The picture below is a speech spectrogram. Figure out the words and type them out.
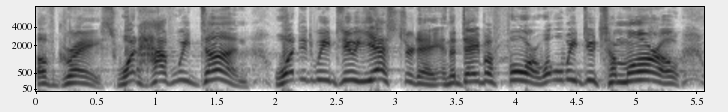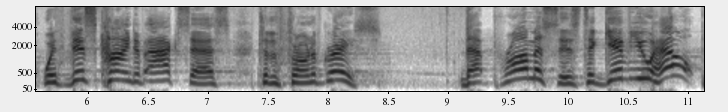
of grace. What have we done? What did we do yesterday and the day before? What will we do tomorrow with this kind of access to the throne of grace that promises to give you help?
